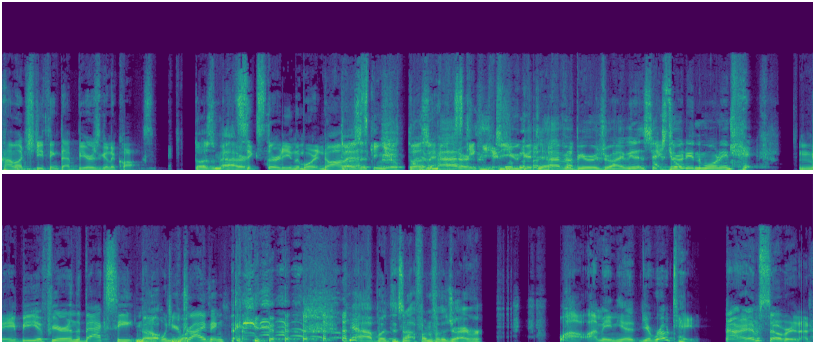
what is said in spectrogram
How much do you think that beer is going to cost? Doesn't matter. Six thirty in the morning. No, I'm Does it- asking you. Doesn't I'm matter. you. Do you get to have a beer driving at six thirty in the morning? Maybe if you're in the back seat, No, not when you're what- driving. Yeah, but it's not fun for the driver. well, I mean, you, you rotate. All right, I'm sober tonight.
